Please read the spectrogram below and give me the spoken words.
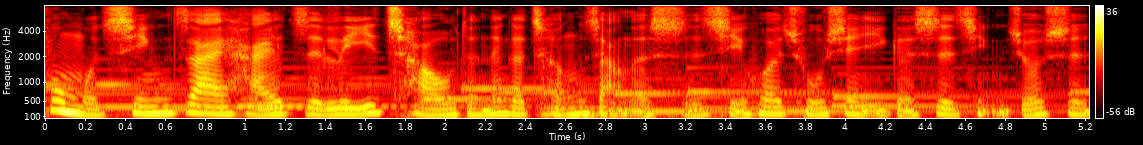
父母亲在孩子离巢的那个成长的时期，会出现一个事情，就是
